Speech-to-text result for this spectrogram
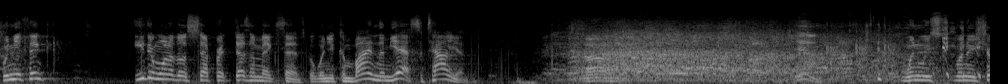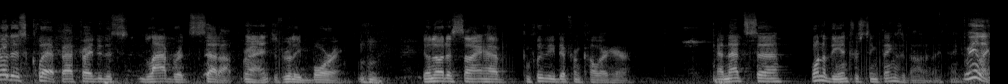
when you think either one of those separate doesn't make sense, but when you combine them, yes, Italian. yeah. When we when we show this clip after I do this elaborate setup, Right. which is really boring, you'll notice I have completely different color hair, and that's uh, one of the interesting things about it, I think. Really?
